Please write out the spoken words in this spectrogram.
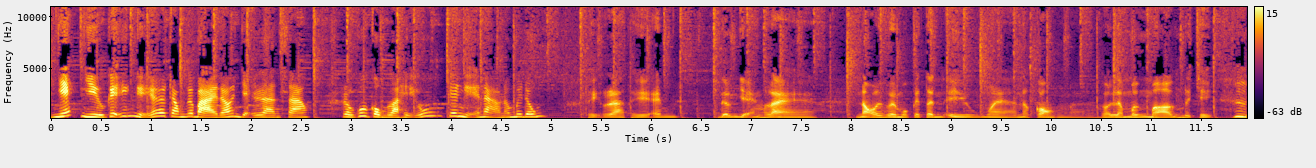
nhét nhiều cái ý nghĩa ở trong cái bài đó vậy là làm sao rồi cuối cùng là hiểu cái nghĩa nào nó mới đúng thiệt ra thì em đơn giản là nói về một cái tình yêu mà nó còn à, gọi là mơn mởn đó chị Hmm.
